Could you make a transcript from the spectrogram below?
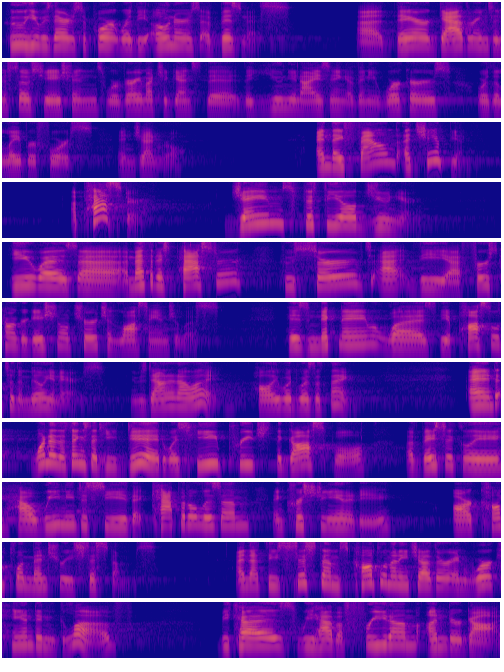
who he was there to support were the owners of business. Uh, their gatherings and associations were very much against the, the unionizing of any workers or the labor force in general. And they found a champion, a pastor, James Fifield Jr. He was uh, a Methodist pastor who served at the uh, First Congregational Church in Los Angeles. His nickname was the Apostle to the Millionaires. He was down in LA. Hollywood was a thing. And one of the things that he did was he preached the gospel of basically how we need to see that capitalism and Christianity are complementary systems. And that these systems complement each other and work hand in glove because we have a freedom under God.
